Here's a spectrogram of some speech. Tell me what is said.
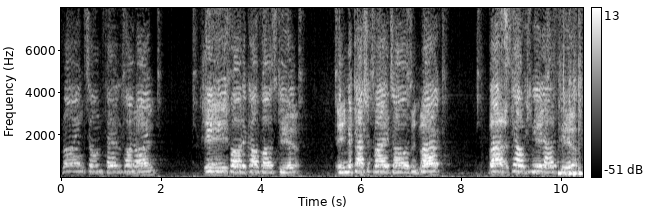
Neun zum Viertel von neun steh ich vor der Kaufhaustür. In der Tasche 2000 Mark. Was kauf ich mir dafür?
